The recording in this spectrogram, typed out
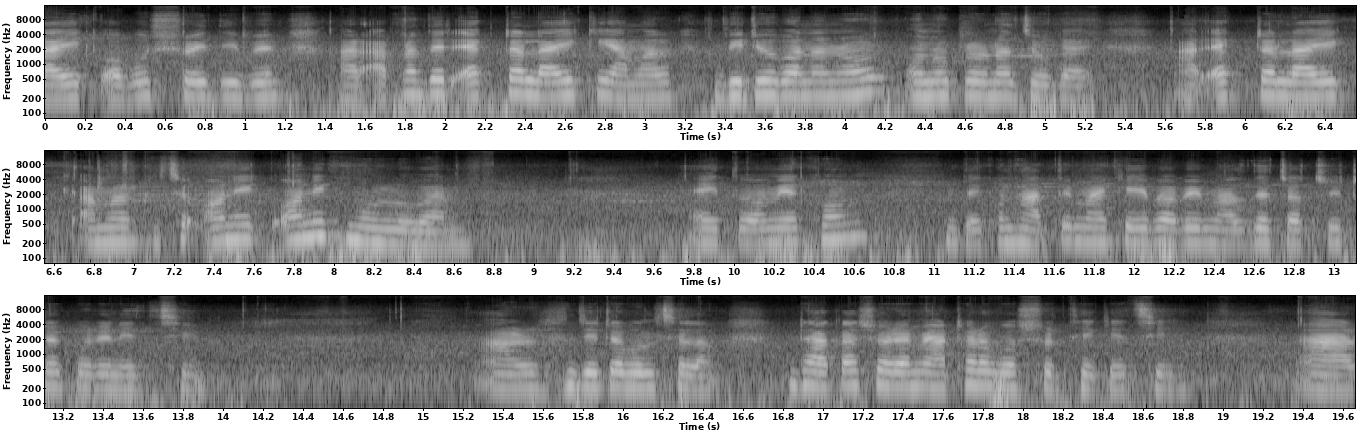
লাইক অবশ্যই দিবেন। আর আপনাদের একটা লাইকই আমার ভিডিও বানানোর অনুপ্রেরণা যোগায়। আর একটা লাইক আমার কাছে অনেক অনেক মূল্যবান। এই তো আমি এখন দেখুন হাতে মাকে এভাবে মাছদের চচ্চড়িটা করে নিচ্ছি। আর যেটা বলছিলাম, ঢাকা শহরে আমি আঠারো বছর থেকেছি। আর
